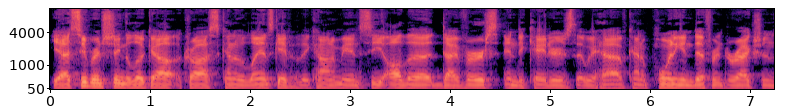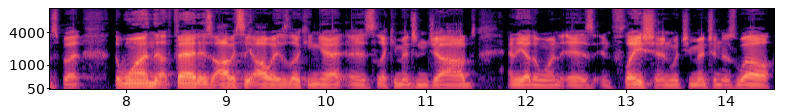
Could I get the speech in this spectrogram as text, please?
Yeah, it's super interesting to look out across kind of the landscape of the economy and see all the diverse indicators that we have kind of pointing in different directions. But the one that Fed is obviously always looking at is, like you mentioned, jobs, and the other one is inflation, which you mentioned as well.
